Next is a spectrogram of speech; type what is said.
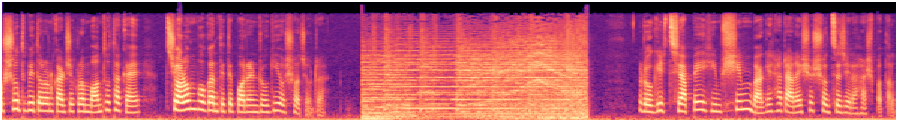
ওষুধ বিতরণ কার্যক্রম বন্ধ থাকায় চরম ভোগান্তিতে পড়েন রোগী ও স্বজনরা। রোগীর চাপে হিমশিম বাগেরহাট আড়াইশো শয্যা জেলা হাসপাতাল।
